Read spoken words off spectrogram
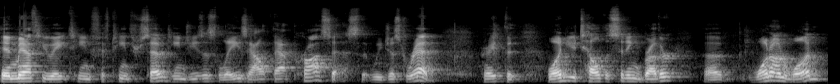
In Matthew 18, 15 through 17, Jesus lays out that process that we just read. Right? That one, you tell the sitting brother one on one,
